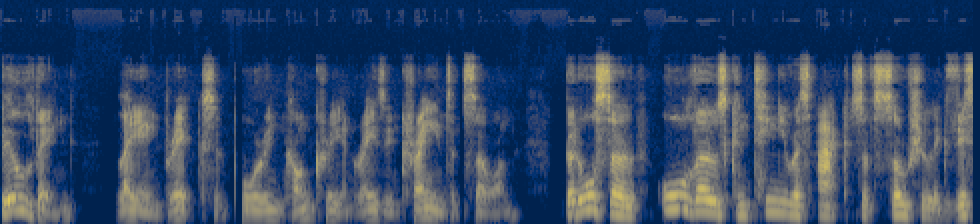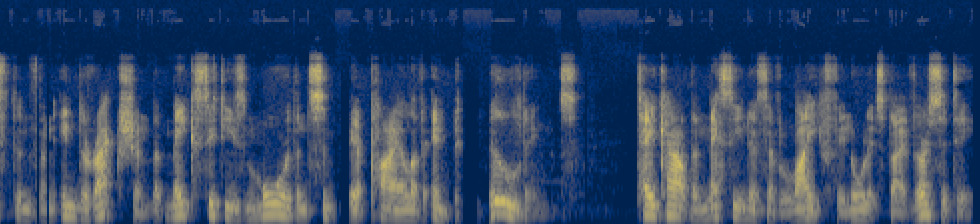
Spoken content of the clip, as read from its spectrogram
building, laying bricks and pouring concrete and raising cranes and so on, but also all those continuous acts of social existence and interaction that make cities more than simply a pile of empty buildings. Take out the messiness of life in all its diversity,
